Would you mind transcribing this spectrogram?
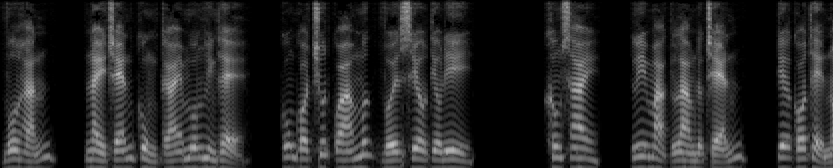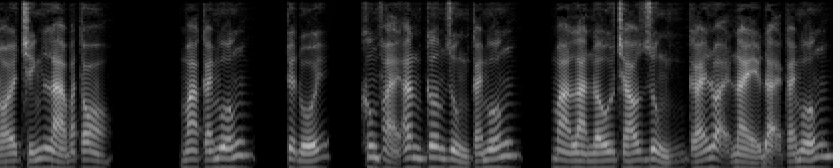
Vô hắn, này chén cùng cái muỗng hình thể, cũng có chút quá mức với siêu tiêu đi. Không sai, ly mạc làm được chén, kia có thể nói chính là bắt to. Mà cái muỗng, tuyệt đối, không phải ăn cơm dùng cái muỗng, mà là nấu cháo dùng cái loại này đại cái muỗng.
